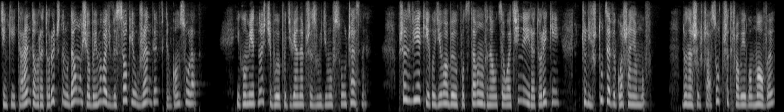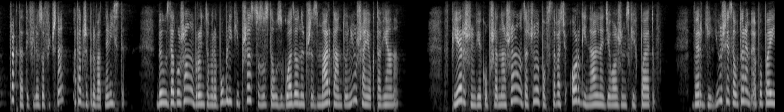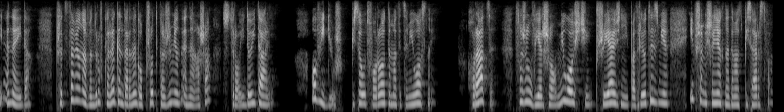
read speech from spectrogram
Dzięki talentom retorycznym udało mu się obejmować wysokie urzędy, w tym konsulat. Jego umiejętności były podziwiane przez ludzi mu współczesnych. Przez wieki jego dzieła były podstawą w nauce łaciny i retoryki, czyli sztuce wygłaszania mów. Do naszych czasów przetrwały jego mowy, traktaty filozoficzne, a także prywatne listy. Był zagorzałym obrońcą republiki, przez co został zgładzony przez Marka Antoniusza i Oktawiana. W I wieku przed naszą zaczęły powstawać oryginalne dzieła rzymskich poetów. Wergiliusz jest autorem epopei Eneida. Przedstawiona wędrówkę legendarnego przodka Rzymian Eneasza z Troi do Italii. Owidiusz pisał utwory o tematyce miłosnej. Horacy tworzył wiersze o miłości, przyjaźni, patriotyzmie i przemyśleniach na temat pisarstwa.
